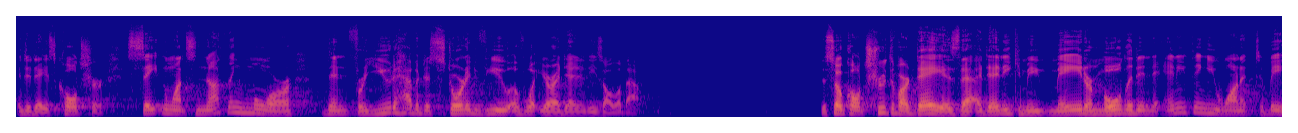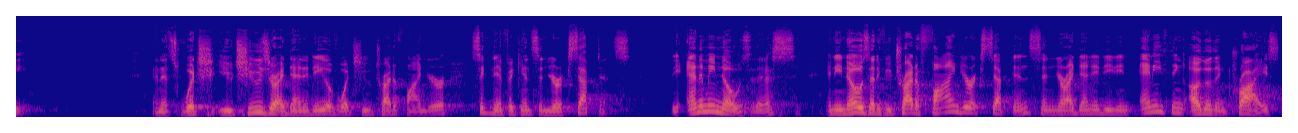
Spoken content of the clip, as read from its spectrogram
in today's culture. Satan wants nothing more than for you to have a distorted view of what your identity is all about. The so called truth of our day is that identity can be made or molded into anything you want it to be. And it's which you choose your identity, of which you try to find your significance and your acceptance. The enemy knows this, and he knows that if you try to find your acceptance and your identity in anything other than Christ,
